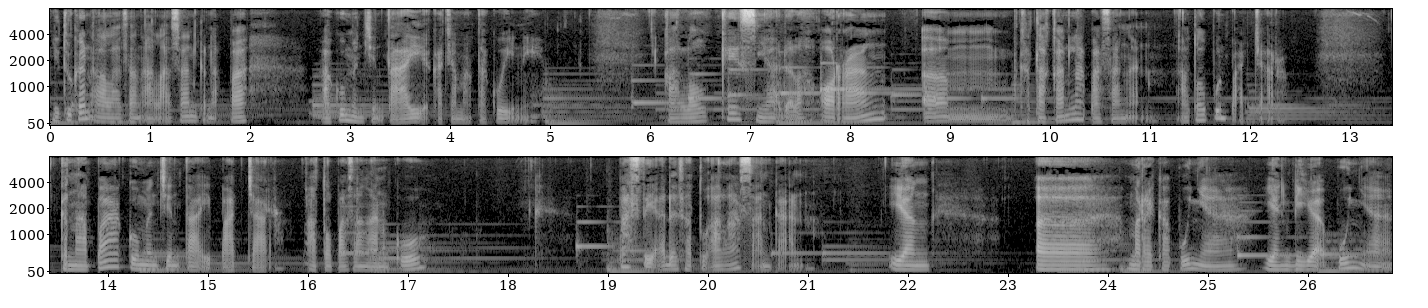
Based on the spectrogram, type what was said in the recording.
Itu kan alasan-alasan kenapa aku mencintai kacamataku ini kalau case-nya adalah orang um, katakanlah pasangan ataupun pacar. Kenapa aku mencintai pacar atau pasanganku? Pasti ada satu alasan kan yang uh, mereka punya yang dia punya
